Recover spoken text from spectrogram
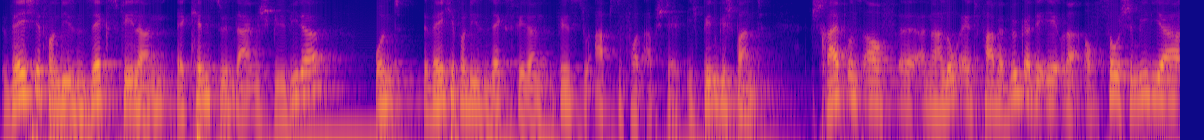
Welche von diesen sechs Fehlern erkennst du in deinem Spiel wieder und welche von diesen sechs Fehlern willst du ab sofort abstellen? Ich bin gespannt. Schreib uns auf äh, an hallo at fabianbünker.de oder auf Social Media,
